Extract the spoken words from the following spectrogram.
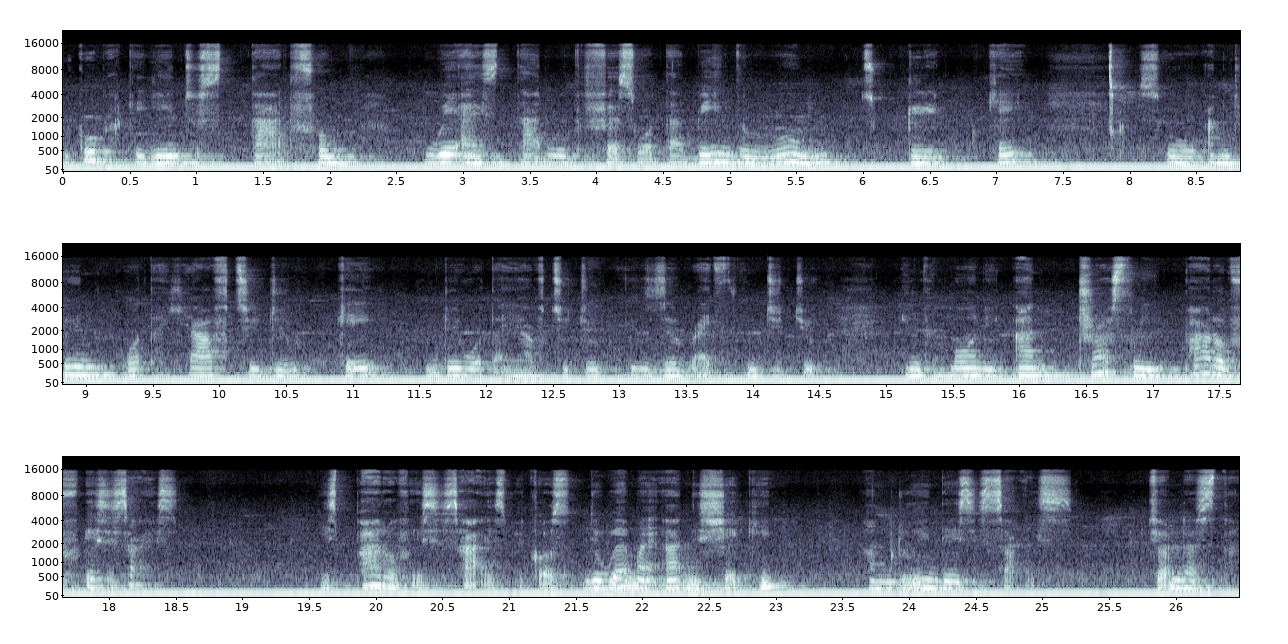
We go back again to start from where i start with the first water being the room to clean okay? So i'm doing what i have to do okay? I'm doing what I have to do. It's the right thing to do in the morning. And trust me, part of exercise is part of exercise because the way my hand is shaking, I'm doing the exercise. Do you understand?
